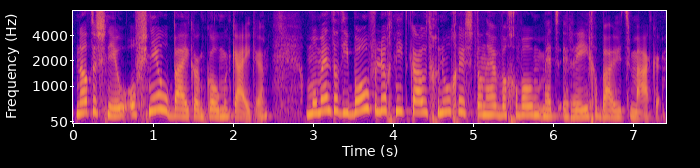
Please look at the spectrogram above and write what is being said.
natte sneeuw of sneeuw bij kan komen kijken. Op het moment dat die bovenlucht niet koud genoeg is, dan hebben we gewoon met regenbuien te maken.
